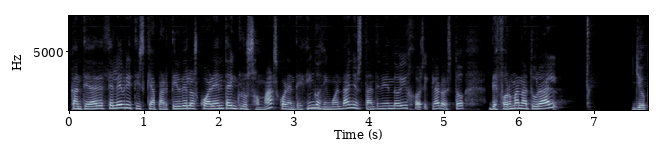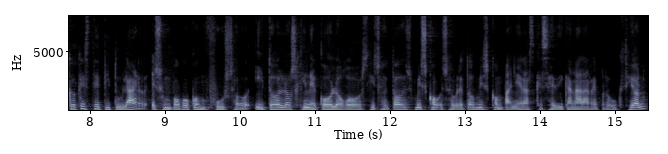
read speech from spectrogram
cantidad de celebrities que a partir de los 40, incluso más, 45, 50 años, están teniendo hijos y claro, esto de forma natural yo creo que este titular es un poco confuso y todos los ginecólogos y sobre todo mis, sobre todo mis compañeras que se dedican a la reproducción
